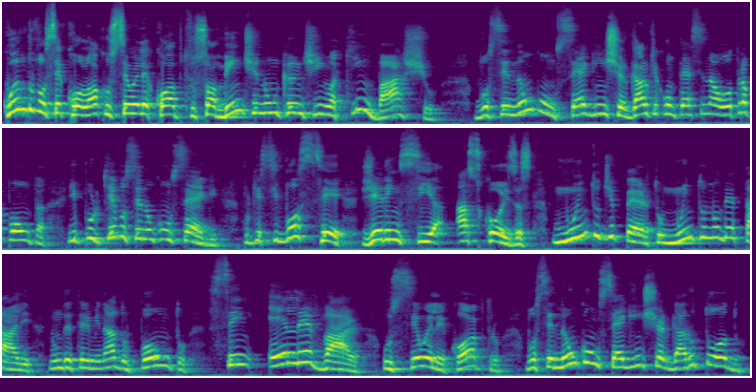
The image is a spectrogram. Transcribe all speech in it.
Quando você coloca o seu helicóptero somente num cantinho aqui embaixo, você não consegue enxergar o que acontece na outra ponta. E por que você não consegue? Porque se você gerencia as coisas muito de perto, muito no detalhe, num determinado ponto, sem elevar o seu helicóptero, você não consegue enxergar o todo.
